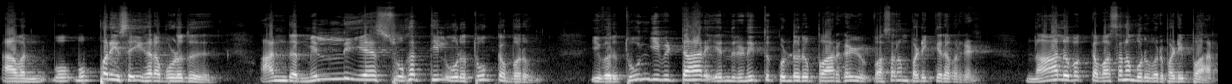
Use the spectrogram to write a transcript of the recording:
அவன் ஒ- ஒப்பனை செய்கிற பொழுது அந்த மெல்லிய சுகத்தில் ஒரு தூக்கம் வரும். இவர் தூங்கிவிட்டார் என்று நினைத்து கொண்டிருப்பார்கள் வசனம் படிக்கிறவர்கள். நாலு பக்க வசனம் ஒருவர் படிப்பார்.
